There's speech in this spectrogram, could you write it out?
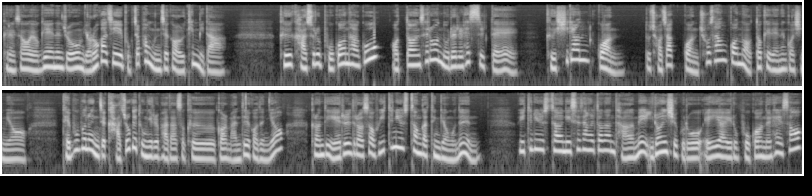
그래서 여기에는 좀 여러 가지 복잡한 문제가 얽힙니다. 그 가수를 복원하고 어떤 새로운 노래를 했을 때 그 실현권, 또 저작권, 초상권은 어떻게 되는 것이며 대부분은 이제 가족의 동의를 받아서 그걸 만들거든요. 그런데 예를 들어서 휘트니 휴스턴 같은 경우는 위트니 휴스턴이 세상을 떠난 다음에 이런 식으로 AI로 복원을 해서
